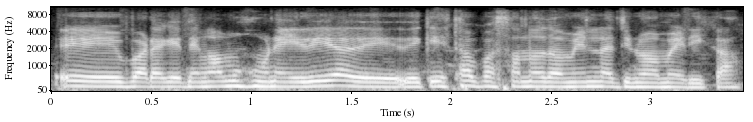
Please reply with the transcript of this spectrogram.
eh, para que tengamos una idea de, qué está pasando también en Latinoamérica.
